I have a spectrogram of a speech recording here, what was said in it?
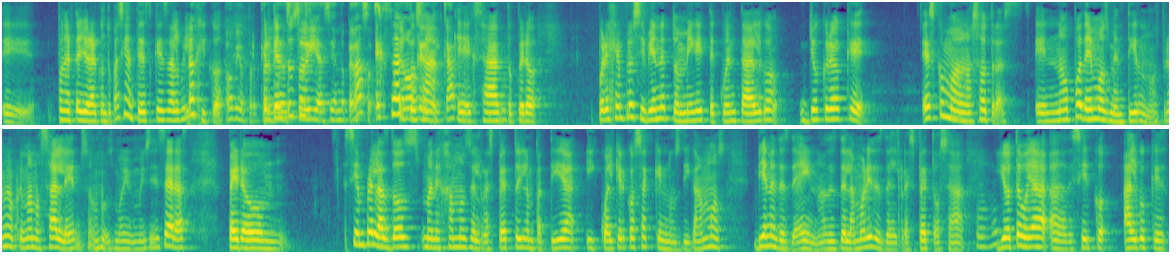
Eh, ponerte a llorar con tu paciente, es que es algo ilógico. Obvio, porque, porque entonces, estoy haciendo pedazos. Exacto, exacto, pero por ejemplo, si viene tu amiga y te cuenta algo, yo creo que es como nosotras, eh, no podemos mentirnos, primero porque no nos salen, somos muy, muy sinceras, pero siempre las dos manejamos el respeto y la empatía y cualquier cosa que nos digamos viene desde ahí, ¿no? Desde el amor y desde el respeto. O sea, yo te voy a, decir algo que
